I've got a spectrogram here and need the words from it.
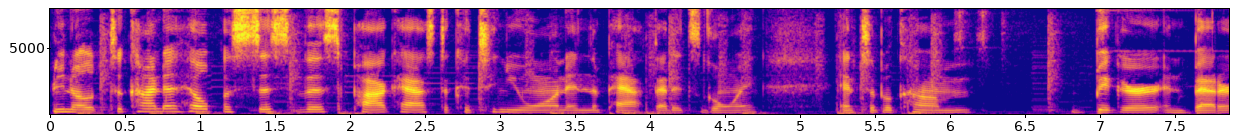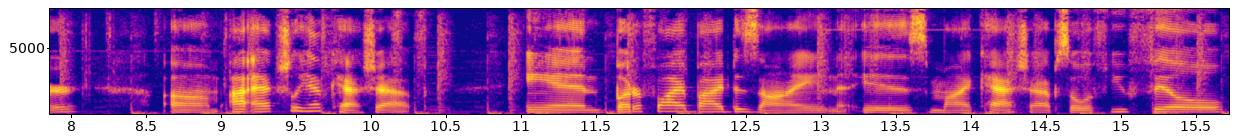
you know, to kind of help assist this podcast to continue on in the path that it's going and to become bigger and better. Um, I actually have Cash App, and Butterfly by Design is my Cash App. So if you feel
